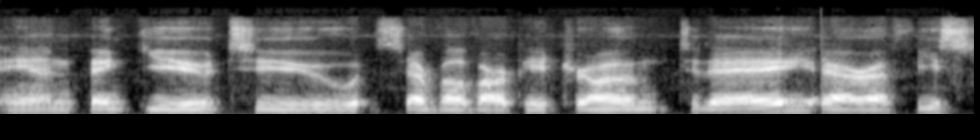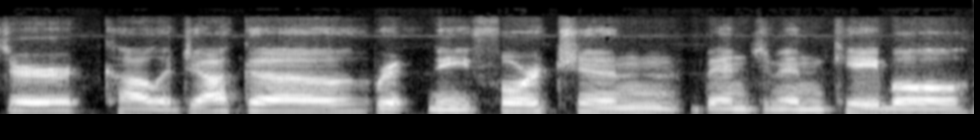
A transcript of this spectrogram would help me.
And thank you to several of our Patreon today, Sarah Feaster, Kala Jocko, Brittany Fortune, Benjamin Cable,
